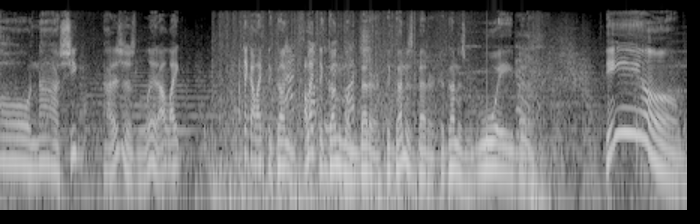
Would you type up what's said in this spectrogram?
Oh nah, she. Nah, this is lit. I like. I think I like the gun. That's I like the gun one better. The gun is better. The gun is way better. Damn.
